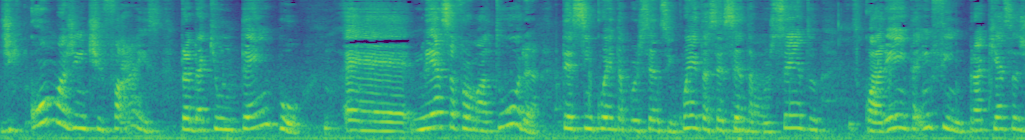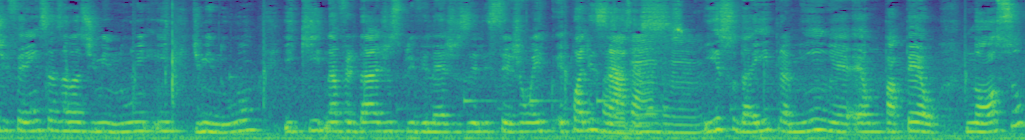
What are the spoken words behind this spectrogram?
de como a gente faz para daqui um tempo, é, nessa formatura, ter 50%, 50%, 60%, 40%, enfim, para que essas diferenças elas diminuem e diminuam e que, na verdade, os privilégios eles sejam equalizados. Equalizados. Isso daí, para mim, é, é um papel nosso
